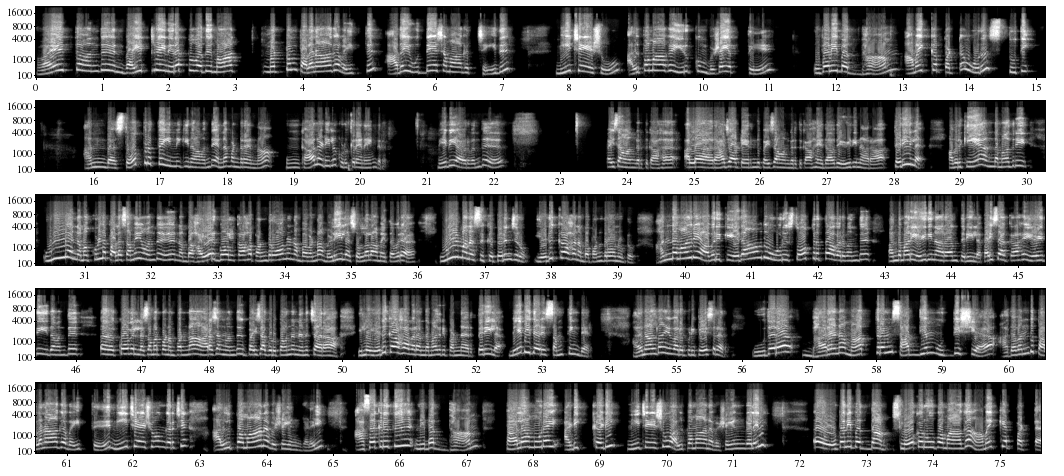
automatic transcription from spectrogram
வயத்தை வந்து வயிற்றை நிரப்புவது மா மட்டும் பலனாக வைத்து அதை உத்தேசமாக செய்து நீச்சேஷு அல்பமாக இருக்கும் விஷயத்தில் உபனிபத்தாம் அமைக்கப்பட்ட ஒரு ஸ்துதி. அந்த ஸ்தோத்திரத்தை இன்னைக்கு நான் வந்து என்ன பண்றேன்னா உன் காலடியில கொடுக்கறேனேங்கிற. மேபி அவர் வந்து பைசா வாங்குறதுக்காக அல்ல ராஜாட்ட இருந்து பைசா வாங்குறதுக்காக ஏதாவது எழுதினாரா? தெரியல. அவருக்கு ஏன் அந்த மாதிரி உள்ள நமக்குள்ள பல சமயம் வந்து நம்ம ஹையர் கோல்காக பண்றோம்னு நம்ம வேணா வெளியில சொல்லலாமே தவிர உள் மனசுக்கு தெரிஞ்சிரும். எதுக்காக நம்ம பண்றோம்னுட்டு அந்த மாதிரி அவருக்கு ஏதாவது ஒரு ஸ்தோத்திரத்தை அவர் வந்து அந்த மாதிரி எழுதினாரான்னு தெரியல. பைசாக்காக எழுதி இதை வந்து கோவில்ல சமர்ப்பணம் பண்ணா அரசன் வந்து பைசா கொடுப்பான்னு நினைச்சாரா? இல்ல எதுக்காக அவர் அந்த மாதிரி பண்ணார் தெரியல. Maybe there is something there அதனால்தான் இவர் இப்படி பேசுறார். உதர பரண மாத்திரம் சாத்தியம் உத்திஷ்ய அத வந்து பலனாக வைத்து நீச்சேஷுங்கிறச்சு அல்பமான விஷயங்களில் அசகிருத்து நிபத்தாம் பலமுறை அடிக்கடி நீச்சேஷு அல்பமான விஷயங்களில் உபனிபத்தாம் ஸ்லோக ரூபமாக அமைக்கப்பட்ட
